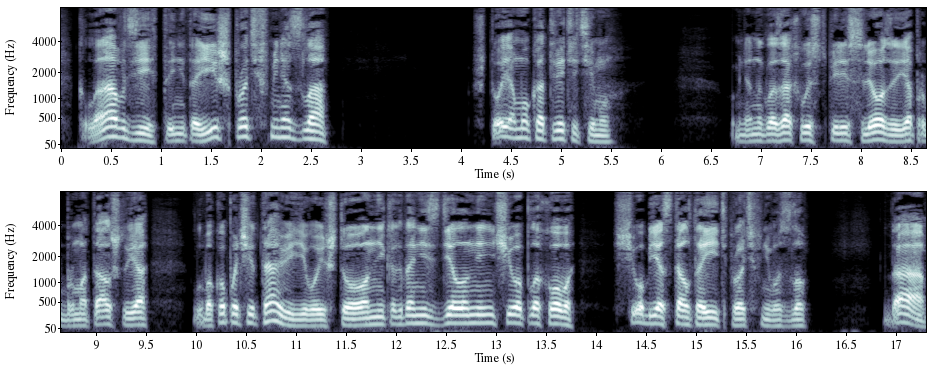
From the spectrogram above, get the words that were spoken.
— Клавдий, ты не таишь против меня зла? Что я мог ответить ему? У меня на глазах выступили слезы, и я пробормотал, что я глубоко почитаю его, и что он никогда не сделал мне ничего плохого, с чего бы я стал таить против него зло. — Да,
